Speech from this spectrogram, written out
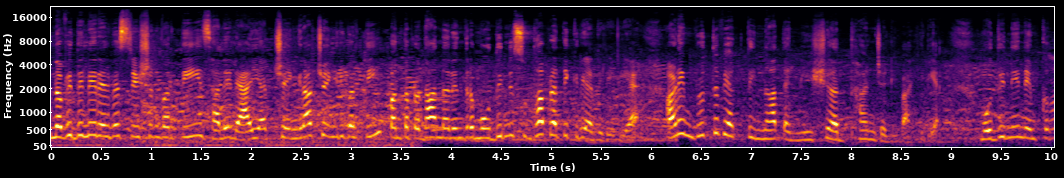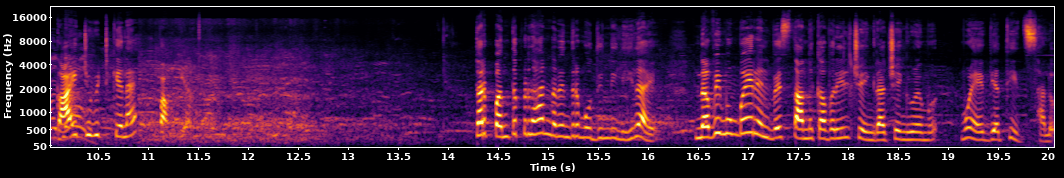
नवी दिल्ली रेल्वे स्टेशनवरती झालेल्या या चेंगराचेंगरीवरती पंतप्रधान नरेंद्र मोदींनी सुद्धा प्रतिक्रिया दिलेली आहे आणि मृत व्यक्तींना त्यांनी श्रद्धांजली वाहिली आहे. मोदींनी नेमकं काय ट्विट केलंय पाहूया तर पंतप्रधान नरेंद्र मोदींनी लिहिलंय नवी मुंबई रेल्वे स्थानकावरील चेंगराचेंगरीमुळे व्यथित झालो.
